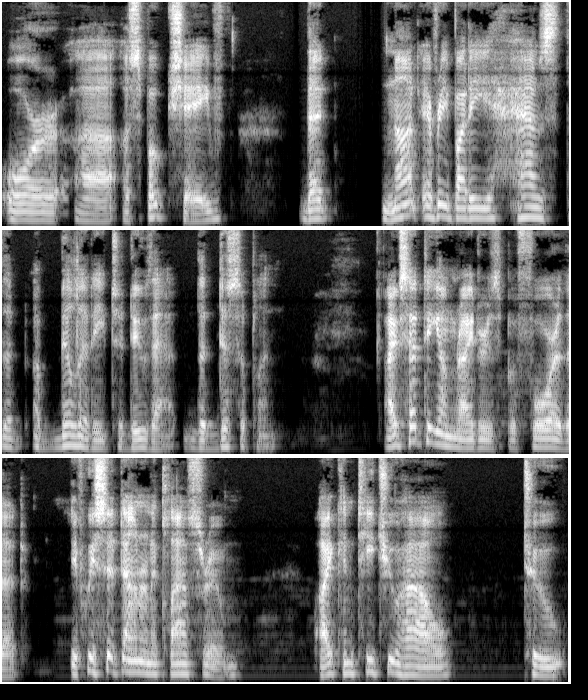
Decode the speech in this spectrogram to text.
or uh, a spoke shave, that not everybody has the ability to do that, the discipline. I've said to young writers before that if we sit down in a classroom, I can teach you how to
